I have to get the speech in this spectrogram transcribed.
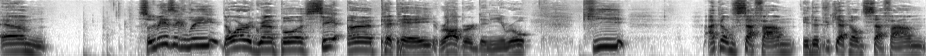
Um, so basically, The War with Grandpa, c'est un pépé, Robert De Niro, qui a perdu sa femme, et depuis qu'il a perdu sa femme,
